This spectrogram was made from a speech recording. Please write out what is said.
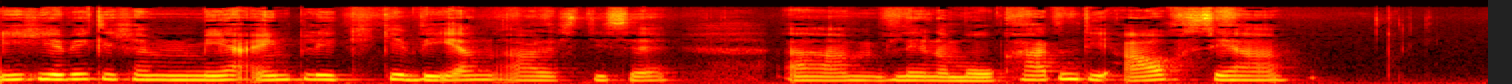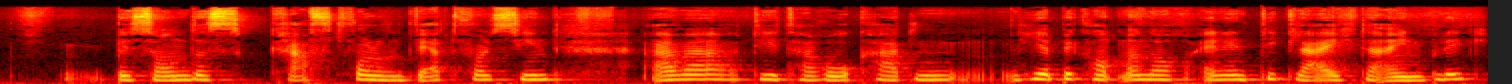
die hier wirklich einen mehr Einblick gewähren als diese ähm, Lenormand-Karten, die auch sehr besonders kraftvoll und wertvoll sind. Aber die Tarotkarten, hier bekommt man noch einen Tick leichter Einblick.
